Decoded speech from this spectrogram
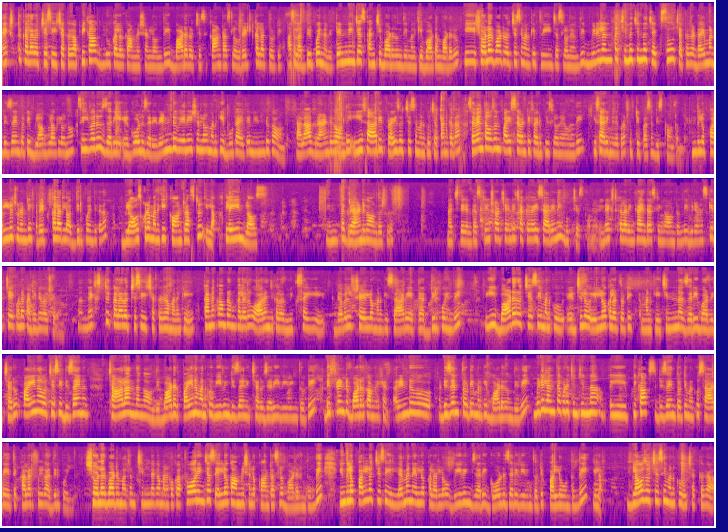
నెక్స్ట్ కలర్ వచ్చేసి చక్కగా పికాక్ బ్లూ కలర్ కాంబినేషన్లో ఉంది. బార్డర్ వచ్చేసి కాంట్రాస్ట్లో రెడ్ కలర్ తోటి అసలు అదిరిపోయిందండి. టెన్ ఇంచెస్ కంచి బార్డర్ ఉంది మనకి బాటమ్ బార్డర్ ఈ షోల్డర్ బార్డర్ వచ్చేసి మనకి త్రీ ఇంచెస్లోనే ఉంది. మిడిల్ అంతా చిన్న చిన్న చెక్స్ చక్కగా డైమండ్ డిజైన్ తోటి బ్లాక్ బ్లాక్ లోను సిల్వర్ జరీ గోల్డ్ జరీ రెండు వేరియేషన్లో మనకి ఈ బూట అయితే నిండుగా ఉంది. చాలా గ్రాండ్గా ఉంది. ఈ సారీ ప్రైస్ వచ్చేసి మనకు చెప్పాను కదా seven thousand five seventy five రూపీస్లోనే ఉంది. ఈ సారీ మీద కూడా ఫిఫ్టీ పర్సెంట్ డిస్కౌంట్ ఉంది. ఇందులో పళ్ళు చూడండి రెడ్ కలర్ కలర్లో అద్దిరిపోయింది కదా. బ్లౌజ్ కూడా మనకి కాంట్రాస్ట్ ఇలా ప్లెయిన్ బ్లౌజ్. ఎంత గ్రాండ్గా ఉందో చూడు. నచ్చితే కనుక స్క్రీన్ షాట్ చేయండి చక్కగా ఈ శారీని బుక్ చేసుకోండి. నెక్స్ట్ కలర్ ఇంకా ఇంట్రెస్టింగ్గా ఉంటుంది. వీడియోని స్కిప్ చేయకుండా కంటిన్యూగా చూడండి. నెక్స్ట్ కలర్ వచ్చేసి చక్కగా మనకి కనకాంబరం కలర్ ఆరెంజ్ కలర్ మిక్స్ అయ్యి డబుల్ షేడ్లో మనకి శారీ అయితే అద్దిరిపోయింది. ఈ బార్డర్ వచ్చేసి మనకు ఎడ్జ్లో ఎల్లో కలర్ తోటి మనకి చిన్న జరీ బార్డర్ ఇచ్చారు. పైన వచ్చేసి డిజైన్ చాలా అందంగా ఉంది. బార్డర్ పైన మనకు వీవింగ్ డిజైన్ ఇచ్చారు జరీ వీవింగ్ తోటి. డిఫరెంట్ బార్డర్ కాంబినేషన్ రెండు డిజైన్ తోటి మనకి బార్డర్ ఉంది ఇది. మిడిల్ అంతా కూడా చిన్న చిన్న ఈ పికాక్స్ డిజైన్ తోటి మనకు శారీ అయితే కలర్ఫుల్గా అదిరిపోయింది. షోల్డర్ బార్డర్ మాత్రం చిన్నగా మనకు ఒక ఫోర్ ఇంచెస్ ఎల్లో కాంబినేషన్లో కాంట్రాస్ట్లో బార్డర్ ఉంటుంది. ఇందులో పళ్ళు వచ్చేసి లెమన్ ఎల్లో కలర్లో weaving zari gold zari weaving తోటి పళ్ళు ఉంటుంది. ఇలా. బ్లౌజ్ వచ్చేసి మనకు చక్కగా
